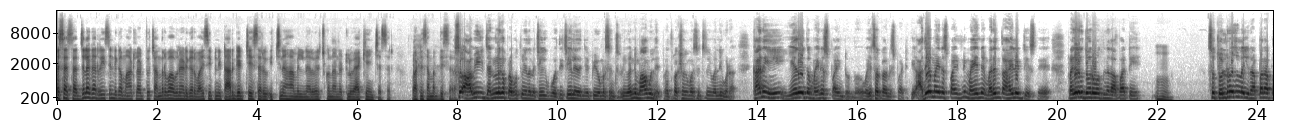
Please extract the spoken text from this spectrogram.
ఎస్ సార్ సజ్జల గారు రీసెంట్గా మాట్లాడుతూ చంద్రబాబు నాయుడు గారు వైసీపీని టార్గెట్ చేశారు ఇచ్చిన హామీలు నెరవేర్చుకున్నట్లు వ్యాఖ్యానించారు సార్ వాటిని సమర్థిస్తారు? సో అవి జనరల్గా ప్రభుత్వం ఏదైనా చేయకపోతే చేయలేదని చెప్పి విమర్శించడం ఇవన్నీ మామూలే. ప్రతిపక్షం విమర్శించడం ఇవన్నీ కూడా. కానీ ఏదైతే మైనస్ పాయింట్ ఉందో వైఎస్ఆర్ కాంగ్రెస్ పార్టీకి అదే మైనస్ పాయింట్ని మైన్ మరింత హైలైట్ చేస్తే ప్రజలకు దూరం అవుతుంది కదా ఆ పార్టీ? సో తొలి రోజుల్లో ఈ రప్పరప్ప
